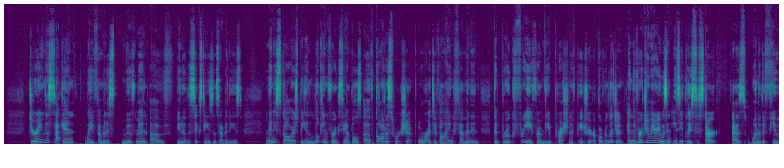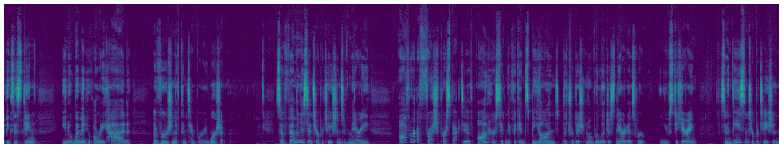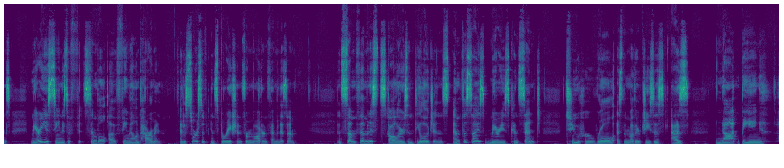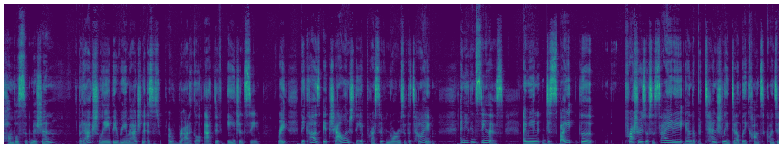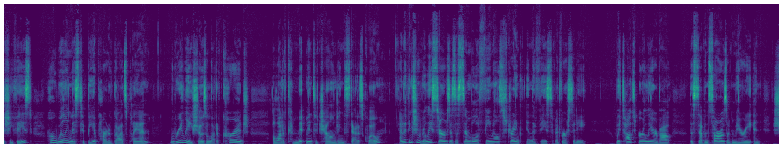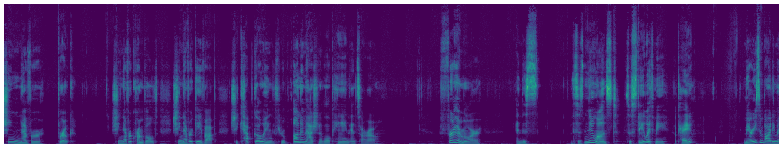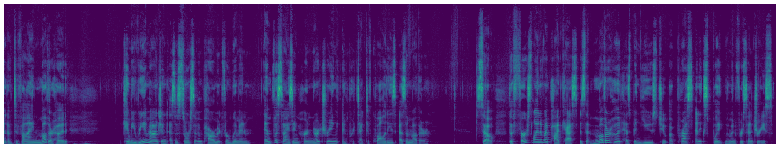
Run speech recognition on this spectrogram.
During the second wave feminist movement of, you know, the 60s and 70s, many scholars began looking for examples of goddess worship or a divine feminine that broke free from the oppression of patriarchal religion. And the Virgin Mary was an easy place to start as one of the few existing, you know, women who already had a version of contemporary worship. So, feminist interpretations of Mary offer a fresh perspective on her significance beyond the traditional religious narratives we're used to hearing. So, in these interpretations, Mary is seen as a symbol of female empowerment and a source of inspiration for modern feminism. And some feminist scholars and theologians emphasize Mary's consent to her role as the mother of Jesus as not being humble submission but actually, they reimagine it as a radical act of agency, right? Because it challenged the oppressive norms of the time. And you can see this. I mean, despite the pressures of society and the potentially deadly consequences she faced, her willingness to be a part of God's plan really shows a lot of courage, a lot of commitment to challenging the status quo. And I think she really serves as a symbol of female strength in the face of adversity. We talked earlier about the seven sorrows of Mary, and she never broke. She never crumbled. She never gave up. She kept going through unimaginable pain and sorrow. Furthermore, and this this is nuanced, so stay with me, okay? Mary's embodiment of divine motherhood can be reimagined as a source of empowerment for women, emphasizing her nurturing and protective qualities as a mother. So, the first line of my podcast is that motherhood has been used to oppress and exploit women for centuries.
